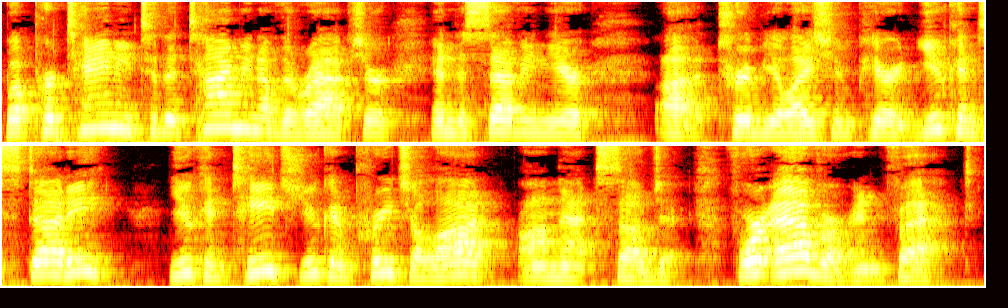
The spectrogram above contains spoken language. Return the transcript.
But pertaining to the timing of the rapture and the seven year uh, tribulation period, you can study, you can teach, you can preach a lot on that subject. Forever, in fact.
